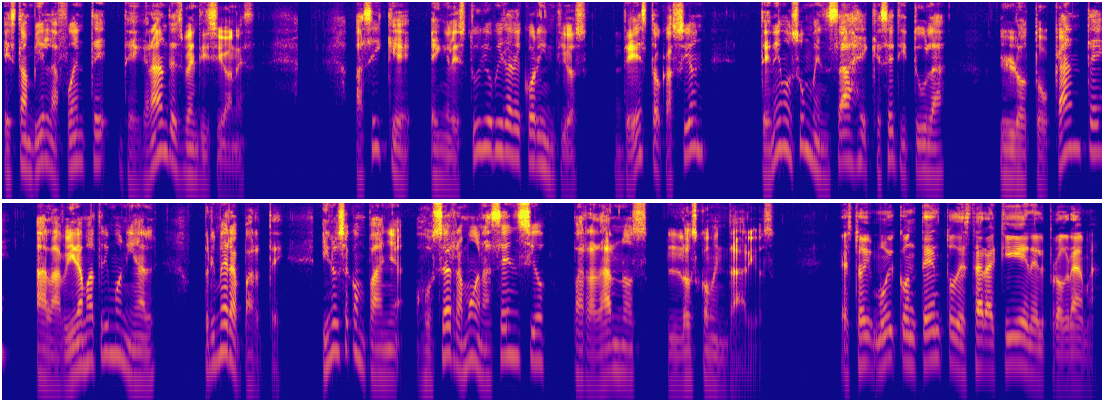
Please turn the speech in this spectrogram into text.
es también la fuente de grandes bendiciones. Así que en el estudio Vida de Corintios de esta ocasión tenemos un mensaje que se titula Lo tocante a la vida matrimonial, primera parte, y nos acompaña José Ramón Asensio para darnos los comentarios. Estoy muy contento de estar aquí en el programa.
